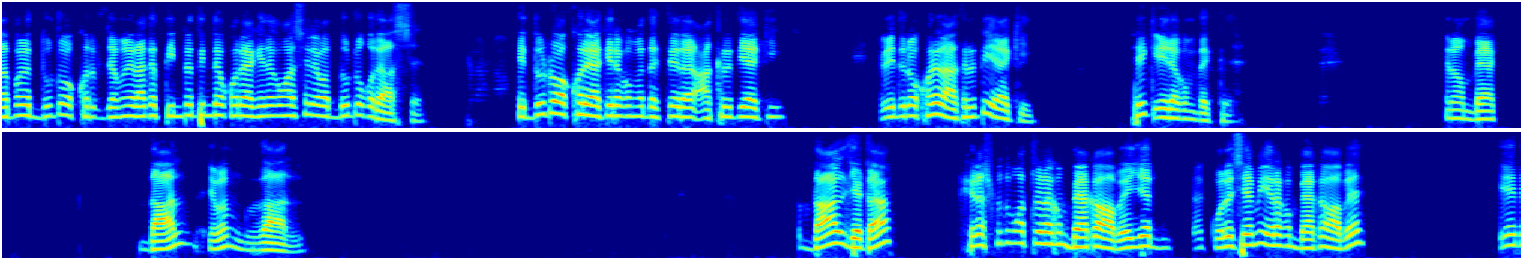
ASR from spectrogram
তারপরে দুটো অক্ষর, যেমন এর আগে তিনটে তিনটে অক্ষরে একই রকম আসছে এবার দুটো করে আসছে। এই দুটো অক্ষরে একই রকমের দেখতে আকৃতি একই। এই দুটো অক্ষরের আকৃতি একই। ঠিক এইরকম দেখতে। এরকম ব্যাক, দাল এবং জাল দাল যেটা, সেটা শুধুমাত্র এরকম ব্যাকা হবে। এই যে করেছি আমি, এরকম ব্যাকা হবে। এর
